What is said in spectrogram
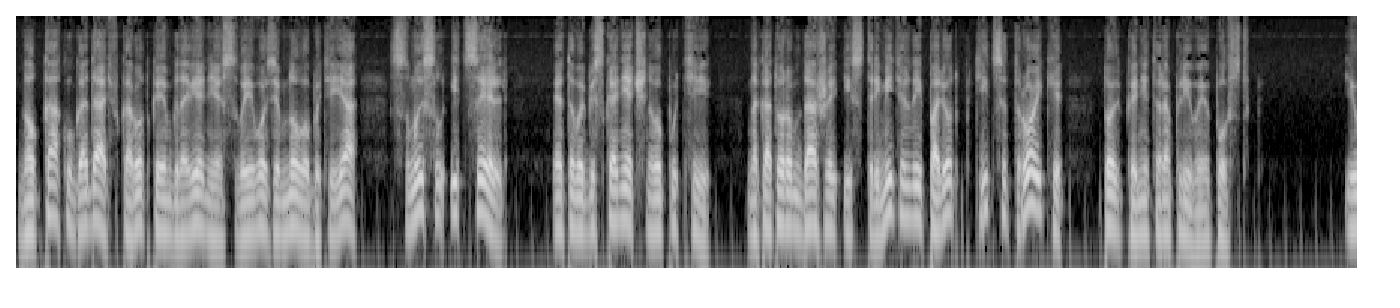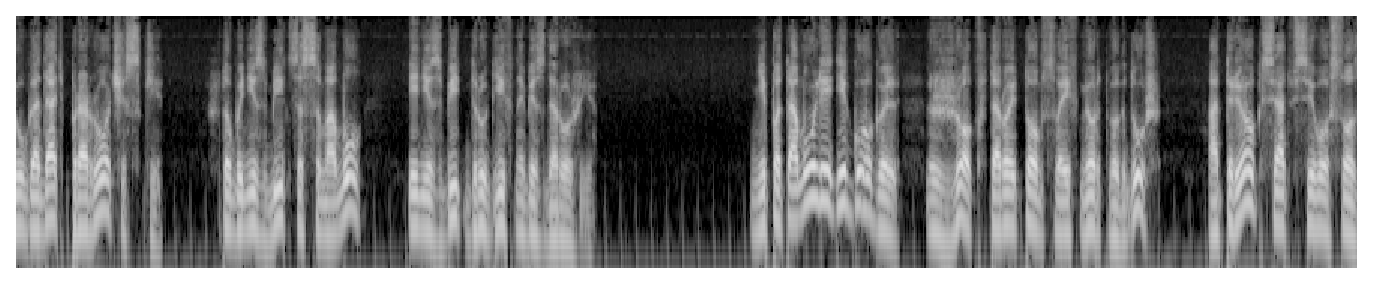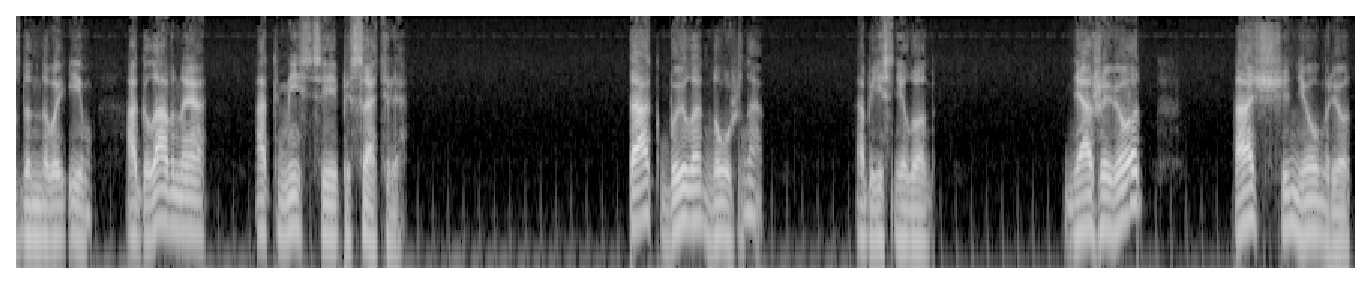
Но как угадать в короткое мгновение своего земного бытия смысл и цель этого бесконечного пути — на котором даже и стремительный полет птицы тройки только неторопливая поступь. И угадать пророчески, чтобы не сбиться самому и не сбить других на бездорожье. Не потому ли и Гоголь сжег второй том своих мертвых душ, отрекся от всего созданного им, а главное — от миссии писателя? Так было нужно, — объяснил он. Не оживет, аще не умрет.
